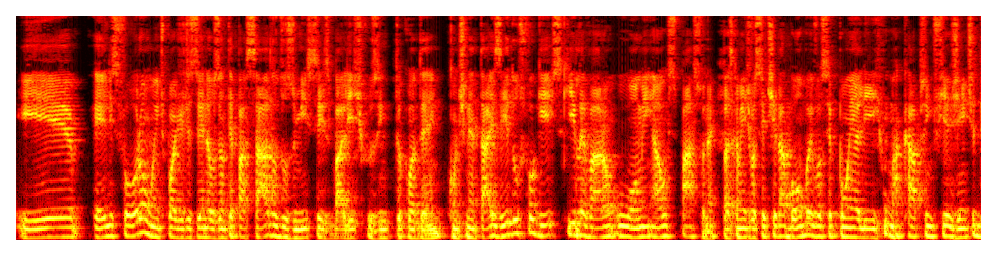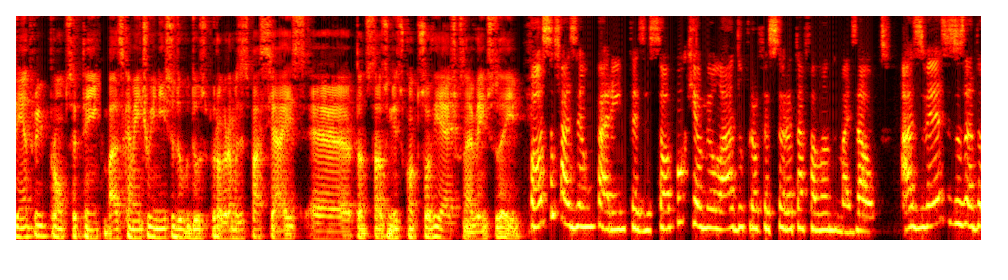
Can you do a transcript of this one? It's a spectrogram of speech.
E eles foram, a gente pode dizer, né, os antepassados dos mísseis balísticos intercontinentais e dos foguetes que levaram o homem ao espaço, né? Basicamente você tira a bomba e você põe ali uma cápsula, enfia gente dentro e pronto, você tem basicamente o início do, dos programas espaciais, é, tanto dos Estados Unidos quanto soviéticos, né? Vem disso daí. Posso fazer um parêntese só porque o meu lado professora está falando mais alto? Às vezes os adolescentes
